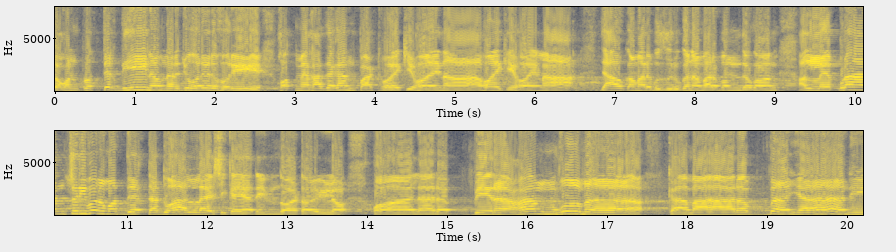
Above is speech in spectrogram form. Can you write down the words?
তখন প্রত্যেক দিন আপনার জোহরের ভরে খতমে খাজে গান পাঠ হয় কি হয় না, হয় কি হয় না। যাও আমার বুজুর্গন আমার বন্ধগণ, আল্লাহ কোরআন শরীফের মধ্যে একটা দোয়া আল্লাহ শিখাইয়া দিন, দোয়াটা হইল ক্বালা রাব্বির হামহুমা কামা রাব্বায়ানি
